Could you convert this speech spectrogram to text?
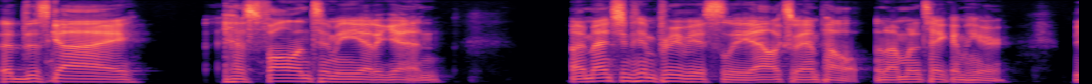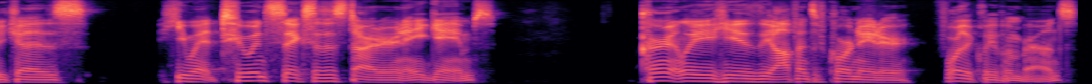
that this guy has fallen to me yet again. I mentioned him previously, Alex Van Pelt, and I'm going to take him here because he went two and six as a starter in eight games. Currently, he is the offensive coordinator for the Cleveland Browns,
